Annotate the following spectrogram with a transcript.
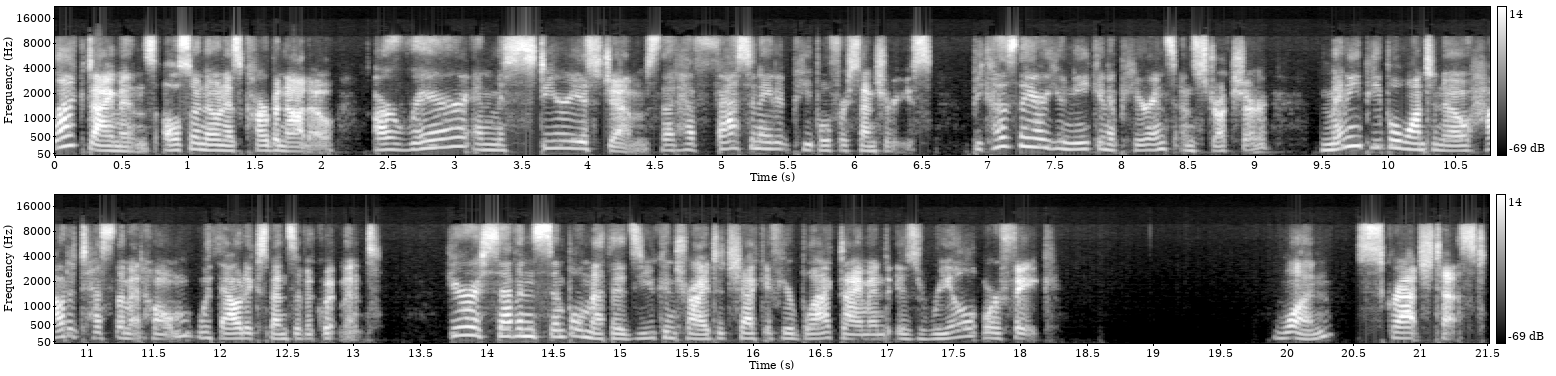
Black diamonds, also known as carbonado, are rare and mysterious gems that have fascinated people for centuries. Because they are unique in appearance and structure, many people want to know how to test them at home without expensive equipment. Here are seven simple methods you can try to check if your black diamond is real or fake. 1. Scratch test.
